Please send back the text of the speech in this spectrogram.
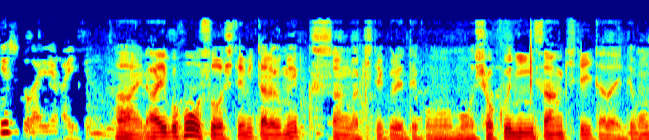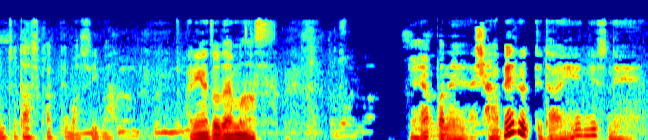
ゲストがいればいいけど。はい、ライブ放送してみたら梅ックスさんが来てくれて、このもう職人さん来ていただいて、ほんと助かってます、今。ありがとうございます。いややっぱね、喋るって大変ですね。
